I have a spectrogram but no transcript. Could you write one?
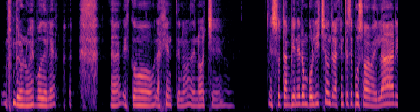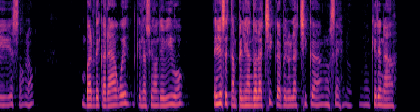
pero no es Baudelaire. Ah, es como la gente, ¿no? De noche. Eso también era un boliche donde la gente se puso a bailar y eso, ¿no? Un bar de Carahue, que es la ciudad donde vivo, ellos están peleando a la chica, pero la chica, no sé, no, quiere nada.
